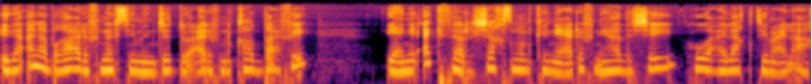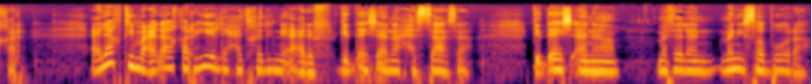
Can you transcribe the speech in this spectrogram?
إذا أنا أبغى أعرف نفسي من جد وأعرف نقاط ضعفي يعني أكثر شخص ممكن يعرفني هذا الشيء هو علاقتي مع الآخر. علاقتي مع الآخر هي اللي حتخليني أعرف قد إيش أنا حساسة قد إيش أنا مثلا ماني صبورة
